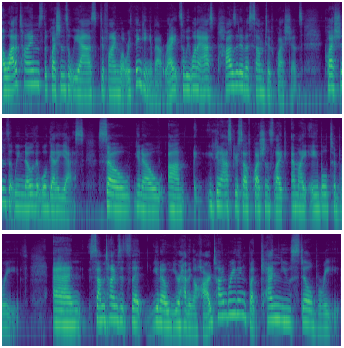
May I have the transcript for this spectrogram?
a lot of times the questions that we ask define what we're thinking about, right? So we want to ask positive assumptive questions, questions that we know that we'll get a yes. So you know, um, you can ask yourself questions like, "Am I able to breathe?" And sometimes it's that you know you're having a hard time breathing, but can you still breathe?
